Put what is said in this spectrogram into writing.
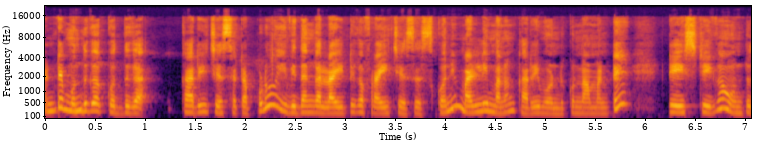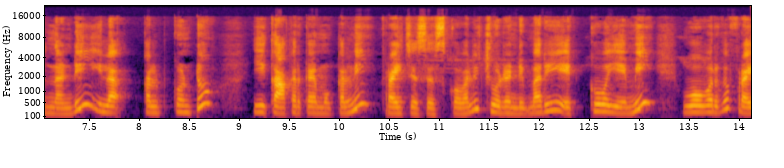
అంటే ముందుగా కొద్దిగా కర్రీ చేసేటప్పుడు ఈ విధంగా లైట్గా ఫ్రై చేసేసుకొని మళ్ళీ మనం కర్రీ వండుకున్నామంటే టేస్టీగా ఉంటుందండి. ఇలా కలుపుకుంటూ ఈ కాకరకాయ ముక్కల్ని ఫ్రై చేసేసుకోవాలి. చూడండి మరీ ఎక్కువ ఏమీ ఓవర్గా ఫ్రై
